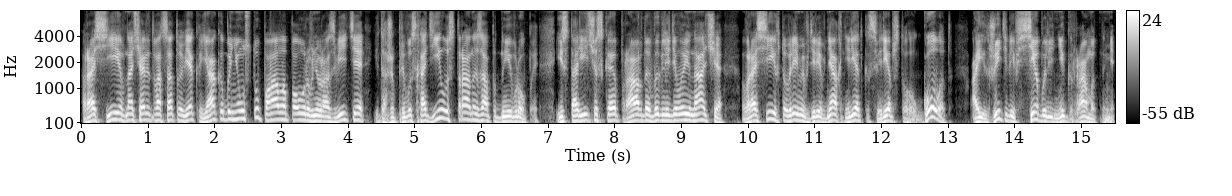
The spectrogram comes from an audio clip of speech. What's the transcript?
Россия в начале 20 века якобы не уступала по уровню развития и даже превосходила страны Западной Европы. Историческая правда выглядела иначе. В России в то время в деревнях нередко свирепствовал голод, а их жители все были неграмотными.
